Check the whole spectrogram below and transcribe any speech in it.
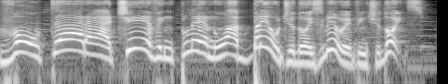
voltar à ativa em pleno abril de 2022.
